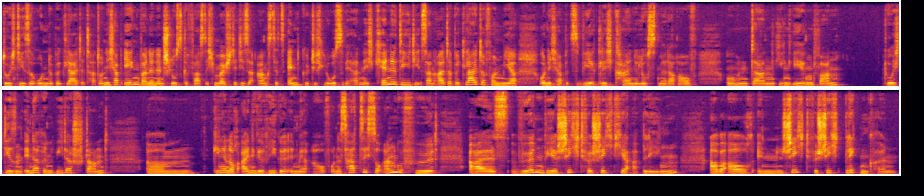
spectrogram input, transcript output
durch diese Runde begleitet hat. Und ich habe irgendwann den Entschluss gefasst, ich möchte diese Angst jetzt endgültig loswerden. Ich kenne die, die ist ein alter Begleiter von mir und ich habe jetzt wirklich keine Lust mehr darauf. Und dann ging irgendwann durch diesen inneren Widerstand ähm, gingen noch einige Riegel in mir auf. Und es hat sich so angefühlt, als würden wir Schicht für Schicht hier ablegen, aber auch in Schicht für Schicht blicken können.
